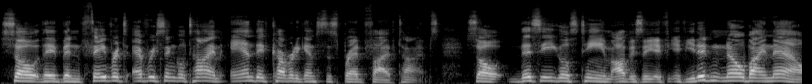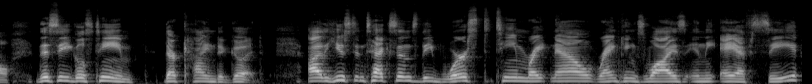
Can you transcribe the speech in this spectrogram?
So they've been favorites every single time, and they've covered against the spread five times. So this Eagles team, obviously, if, if you didn't know by now, this Eagles team they're kind of good. Uh, the Houston Texans, the worst team right now, rankings wise, in the AFC.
